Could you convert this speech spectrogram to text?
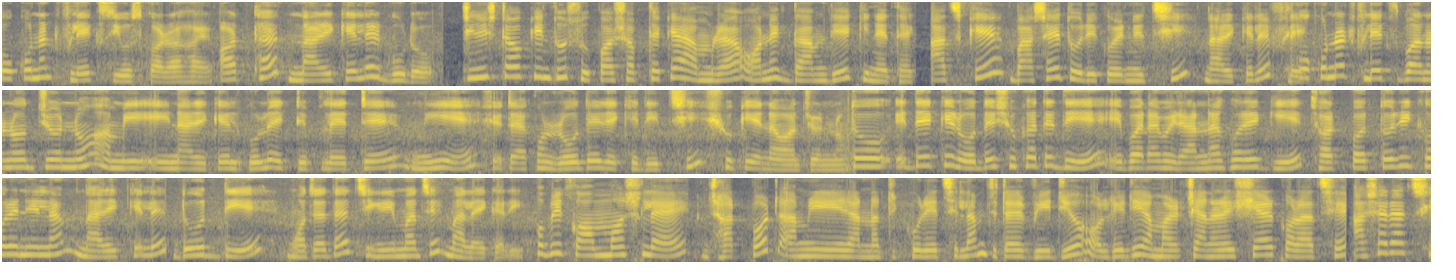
কোকোনাট ফ্লেক্স ইউজ করা হয়, অর্থাৎ নারিকেলের গুঁড়ো। জিনিসটাও কিন্তু সুপার শপ থেকে আমরা অনেক দাম দিয়ে কিনে থাকি। আজকে বাসায় তৈরি করে নিচ্ছি নারিকেলের ফ্লেক্স কোকোনাট ফ্লেক্স বানানোর জন্য আমি এই নারিকেলগুলো একটি প্লেটে নিয়ে সেটা এখন রোদে রেখে দিচ্ছি শুকিয়ে নেওয়ার জন্য। তো এদেরকে রোদে শুকাতে দিয়ে এবার আমি রান্নাঘরে গিয়ে ছটপট তৈরি করে নিলাম নারিকেলের দুধ দিয়ে মজাদার চিংড়ি মাছের মালাইকারি। খুবই কম মশলায় ঝটপট আমি এই রান্নাটি করেছিলাম, যেটা ভিডিও অলরেডি আমার চ্যানেলে শেয়ার করা আছে। আশা রাখছি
